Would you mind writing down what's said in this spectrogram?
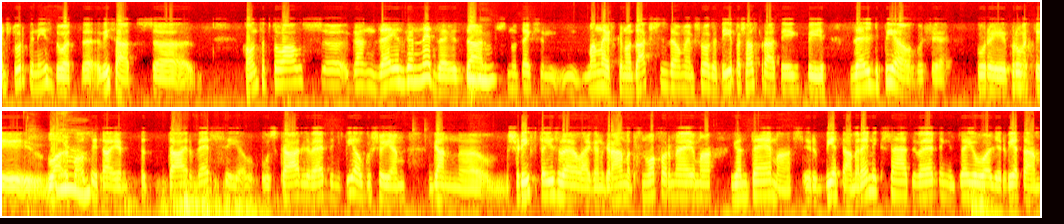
viņš turpina izdot uh, visādus uh, konceptuālus, uh, gan dzējas, gan nedzējas darbus. Mm -hmm. nu, teiksim, man liekas, ka no Dakšas izdevumiem šogad īpaši asprātīgi bija zeļģi pieaugušie. Kuri, proti, klausītājiem, tā ir versija uz Kārļa vērdiņa pieaugušajiem, gan uh, šrifta izvēlē, gan grāmatas noformējumā, gan tēmās. Ir vietām remiksēti vērdiņa dzējoļi, ir vietām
